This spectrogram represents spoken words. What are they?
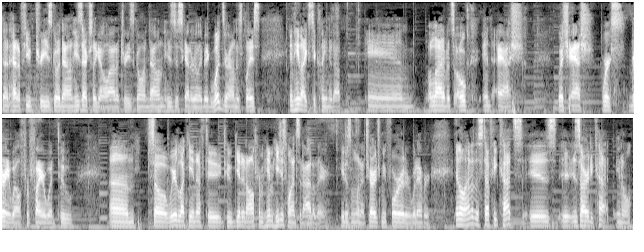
that had a few trees go down. He's actually got a lot of trees going down. He's just got a really big woods around his place and he likes to clean it up. And a lot of it's oak and ash, which ash works very well for firewood too. Um, so we're lucky enough to to get it all from him. He just wants it out of there. He doesn't want to charge me for it or whatever. And a lot of the stuff he cuts is is already cut, you know.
